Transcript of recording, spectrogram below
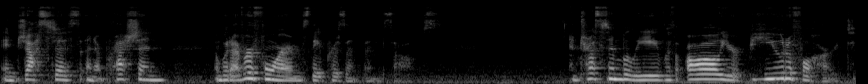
injustice, and oppression in whatever forms they present themselves. And trust and believe with all your beautiful heart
